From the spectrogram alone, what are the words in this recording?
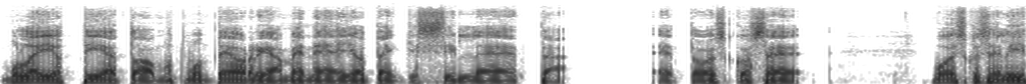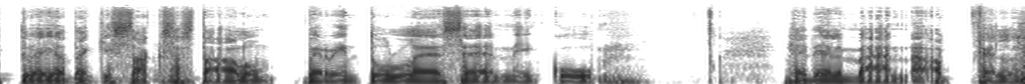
mulla ei ole tietoa, mutta mun teoria menee jotenkin silleen, että, että olisiko se voisiko se liittyä jotenkin Saksasta alun perin tulleeseen niin kuin hedelmään Apfel?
